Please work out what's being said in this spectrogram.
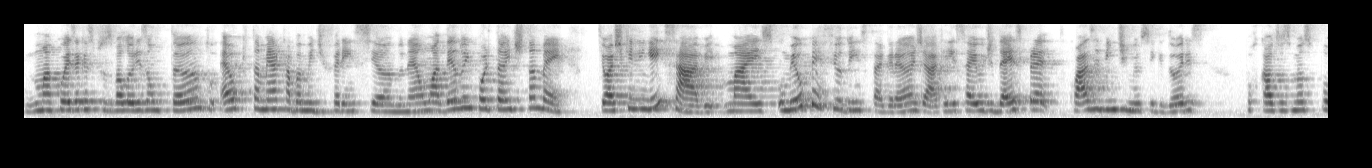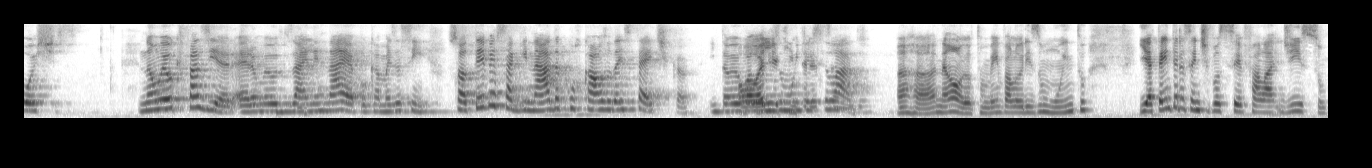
uma coisa que as pessoas valorizam tanto, é o que também acaba me diferenciando, né? Um adendo importante também, que eu acho que ninguém sabe, mas o meu perfil do Instagram, já que ele saiu de 10 para quase 20 mil seguidores por causa dos meus posts. Não eu que fazia, era o meu designer na época, mas assim, só teve essa guinada por causa da estética. Então eu Olha, valorizo muito esse lado. Aham, uhum, não, eu também valorizo muito. E é até interessante você falar disso,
